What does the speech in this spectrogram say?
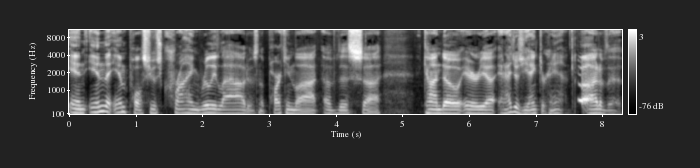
And in the impulse, she was crying really loud. It was in the parking lot of this uh, condo area, and I just yanked her hand out of the.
